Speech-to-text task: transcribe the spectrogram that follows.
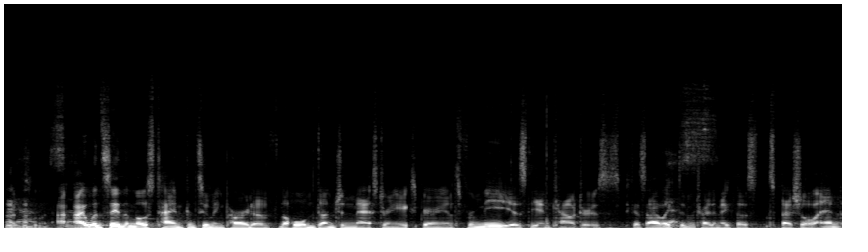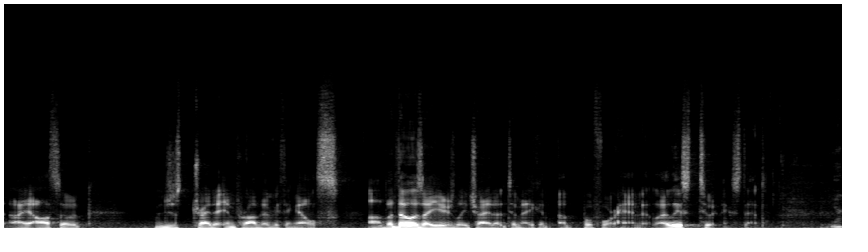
But, yeah so- I would say the most time consuming part of the whole dungeon mastering experience for me is the encounters because I like Yes. to try to make those special and I also just try to improv everything else. Uh, but those I usually try to, to make it up beforehand, at least to an extent. Yeah.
